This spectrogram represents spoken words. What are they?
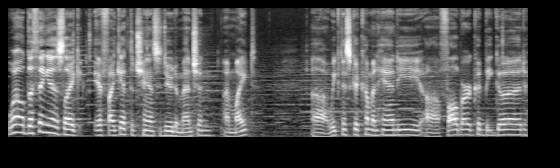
well, the thing is, like, if I get the chance to do Dimension, I might. Uh, weakness could come in handy, uh, Fallberg could be good.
